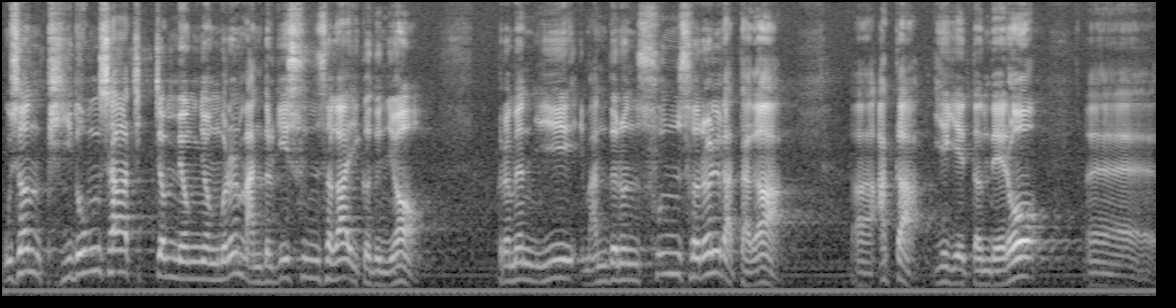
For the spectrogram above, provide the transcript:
우선 비동사 직접 명령문을 만들기 순서가 있거든요. 그러면 이 만드는 순서를 갖다가 아, 아까 얘기했던 대로 에,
